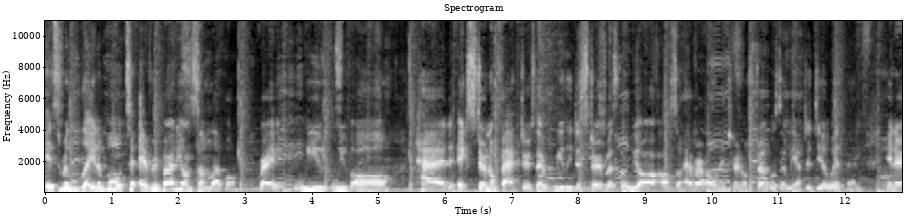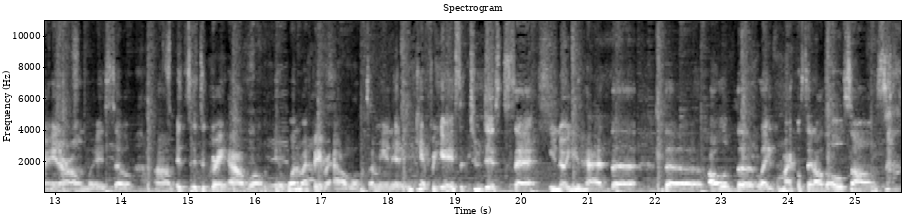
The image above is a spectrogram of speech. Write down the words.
it's relatable to everybody on some level, right? We we've all had external factors that really disturb us, but we all also have our own internal struggles that we have to deal with and in our in our own ways. So um, it's it's a great album, one of my favorite albums. I mean, we can't forget it's a two disc set. You know, you had the the all of the like Michael said, all the old songs,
